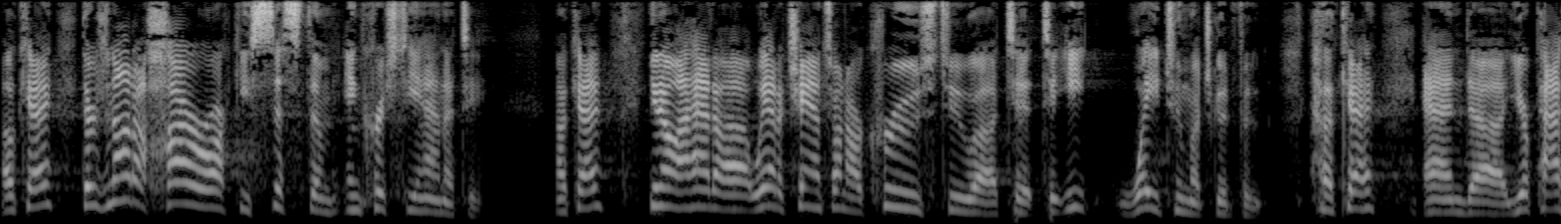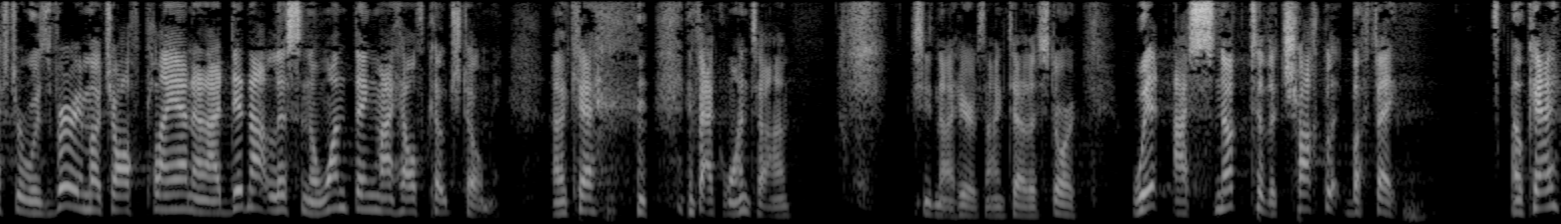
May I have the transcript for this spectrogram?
Okay? There's not a hierarchy system in Christianity. Okay? You know, I had a, we had a chance on our cruise to, uh, to, to eat way too much good food. Okay? And uh, your pastor was very much off plan, and I did not listen to one thing my health coach told me. Okay? In fact, one time, she's not here, so I can tell this story. Wit, I snuck to the chocolate buffet. Okay?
